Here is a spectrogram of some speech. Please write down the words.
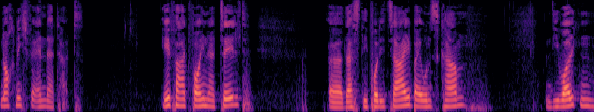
noch nicht verändert hat. Eva hat vorhin erzählt, äh, dass die Polizei bei uns kam die wollten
